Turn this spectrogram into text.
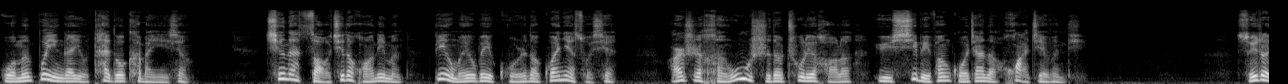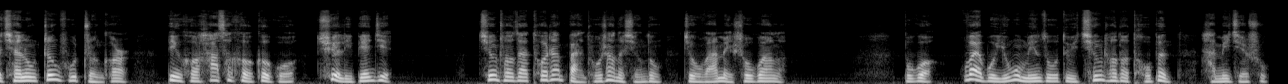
我们不应该有太多刻板印象。清代早期的皇帝们并没有被古人的观念所限，而是很务实地处理好了与西北方国家的划界问题。随着乾隆征服准噶尔，并和哈萨克各国确立边界，清朝在拓展版图上的行动就完美收官了。不过，外部游牧民族对清朝的投奔还没结束。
